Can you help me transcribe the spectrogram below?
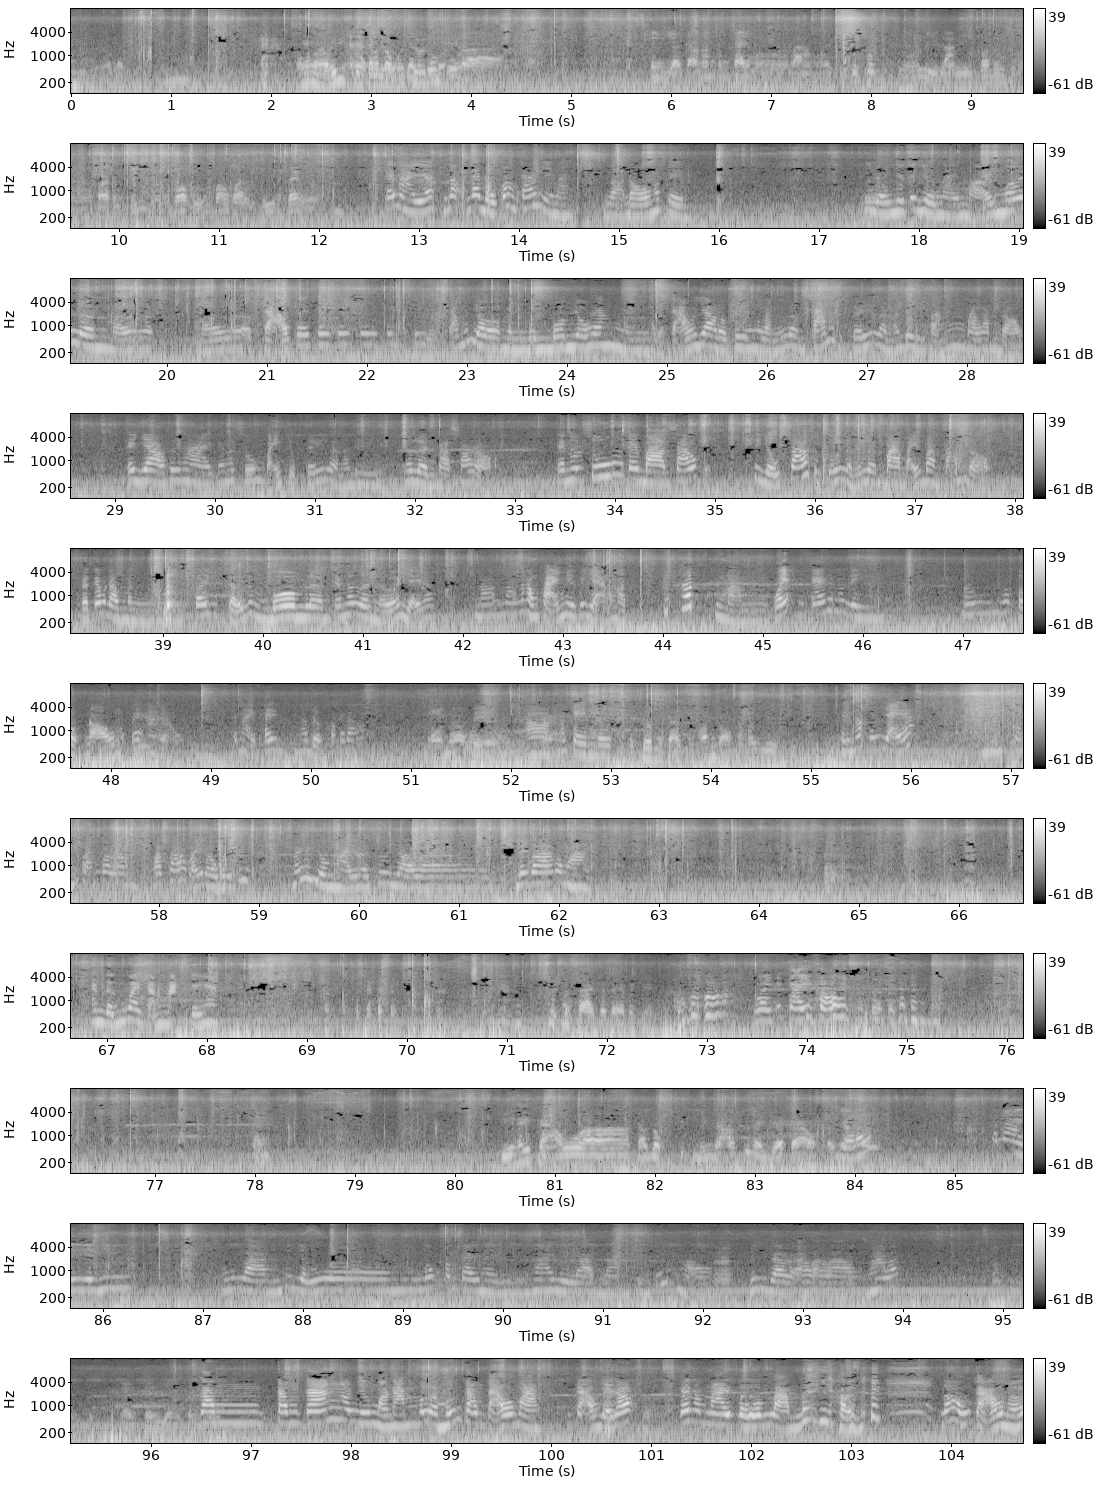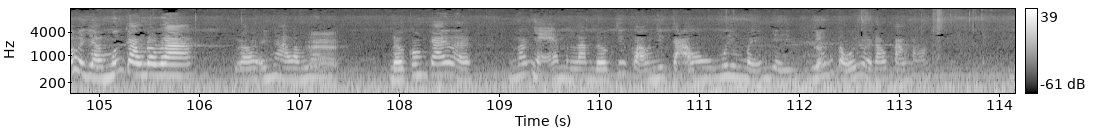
Nghe ừ. cái cây đồng hồi xưa đúng chị? là thì vợ cạo 500 cây mà làm kết thúc cái gì làm gì có được mà 300 kg mà đó bữa báo 300 kg nó sáng nữa cái này á nó nó được có một cái vậy nè là độ nó kìm ví dụ như cái giường này mợ mới lên mợ mợ cạo cái cái cái cái cái, cái đóng vô mình mình bơm vô ha. Mình cạo cái dao đầu tiên là nó lên 80 kg là nó đi khoảng 35 độ. Cái dao thứ hai cái nó xuống 70 kg là nó đi nó lên 36 độ. Cái nó xuống cái 36 ví dụ 60 kg là nó lên 37 38 độ. Rồi cái bắt đầu mình, mình tới cử mình bơm lên cái nó lên nữa vậy đó nó, nó nó không phải như cái dạng mà kích thích mà quét cái nó đi nó, nó tột độ một cái ảo. Cái này thấy nó được có cái đó. Độ nó đều à, nó kèm được. Hồi xưa mình cạo truyền thống độ nó bao nhiêu? Thì nó cũng vậy á. Cũng khoảng 35, 36, 7 độ bị cái mấy cái giường này là xưa giờ là D3 không à? Em đừng quay cận mặt chị nha có sai cho đẹp hả chị không có quay cái cây thôi. Chị thấy cạo ờ, cạo đục miệng nhỏ cái này dễ cạo. Dễ. Cái này như làm thí dụ bốn trăm cây này hai người làm làm chuyện tiếp họ. À. đi ra rồi ao ao ao mau lắm. Công công cán như mọi năm mới là mướn công cạo không à? Cạo vậy đó cái năm nay từ hôm làm tới giờ cái nó không cạo nữa bây giờ mướn công đâu ra. Rồi ở nhà làm luôn. À. Được con cái là nó nhẹ mình làm được chứ còn như cạo nguyên miệng gì lớn tuổi rồi đâu cạo nổi.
